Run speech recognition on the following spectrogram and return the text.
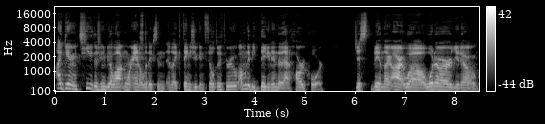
I guarantee you there's going to be a lot more analytics and, and like things you can filter through. I'm going to be digging into that hardcore, just being like, all right, well, what are you know?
